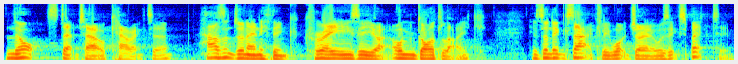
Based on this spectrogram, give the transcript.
not stepped out of character, hasn't done anything crazy or ungodlike. He's done exactly what Jonah was expecting.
